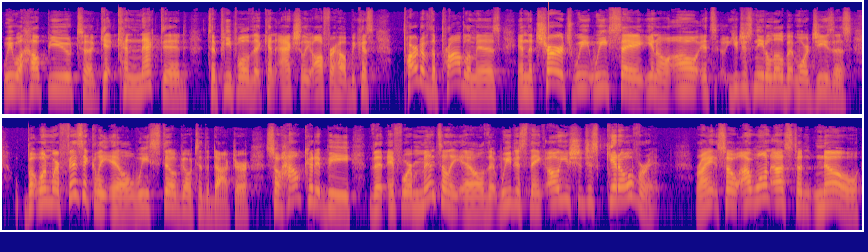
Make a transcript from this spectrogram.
we will help you to get connected to people that can actually offer help. Because part of the problem is in the church, we, we say, you know, oh, it's, you just need a little bit more Jesus. But when we're physically ill, we still go to the doctor. So, how could it be that if we're mentally ill, that we just think, oh, you should just get over it? Right? So I want us to know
